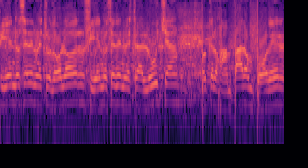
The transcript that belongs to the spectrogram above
riéndose de nuestro dolor, riéndose de nuestra lucha, porque los ampara un poder,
